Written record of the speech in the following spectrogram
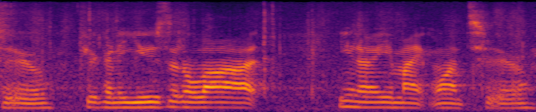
to. If you're going to use it a lot, you know, you might want to.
